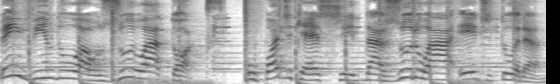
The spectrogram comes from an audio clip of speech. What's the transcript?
Bem-vindo ao Juruá Docs, o podcast da Juruá Editora.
